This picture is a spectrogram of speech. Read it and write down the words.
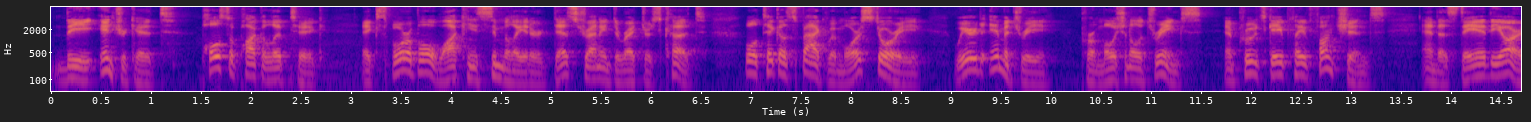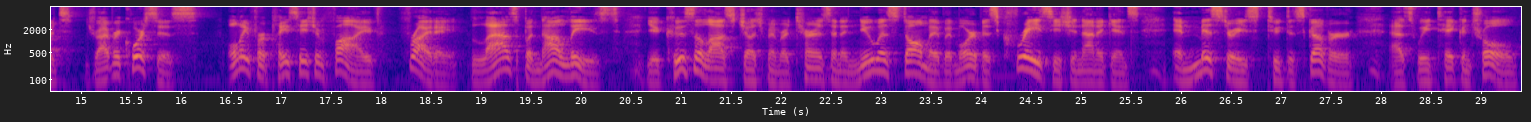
The intricate, post apocalyptic, explorable walking simulator Death Stranding Director's Cut will take us back with more story, weird imagery, promotional drinks, improved gameplay functions, and the state of the art driver courses. Only for PlayStation 5 Friday. Last but not least, Yakuza Judgment returns in a new installment with more of its crazy shenanigans and mysteries to discover as we take control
